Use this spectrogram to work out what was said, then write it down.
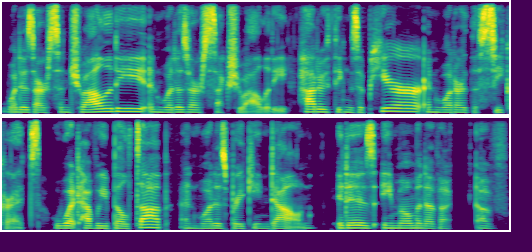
What is our sensuality and what is our sexuality? How do things appear and what are the secrets? What have we built up and what is breaking down? It is a moment of a of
